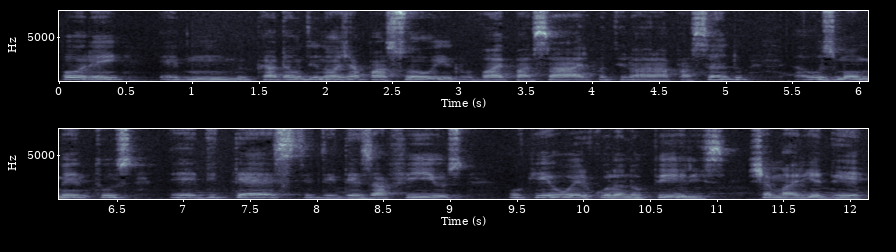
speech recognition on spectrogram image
Porém, eh, cada um de nós já passou e vai passar continuará passando os momentos eh, de teste, de desafios, o que o Herculano Pires chamaria de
